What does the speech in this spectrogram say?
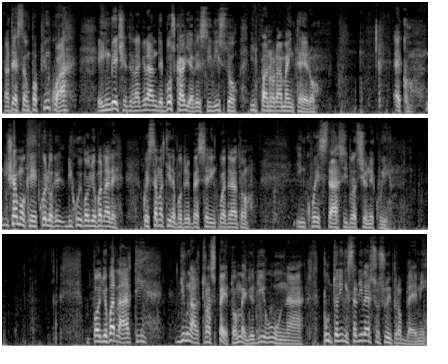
la testa un po' più in qua e invece della grande boscaglia avresti visto il panorama intero. Ecco, diciamo che quello che, di cui voglio parlare questa mattina potrebbe essere inquadrato in questa situazione qui. Voglio parlarti di un altro aspetto, o meglio di un punto di vista diverso sui problemi.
